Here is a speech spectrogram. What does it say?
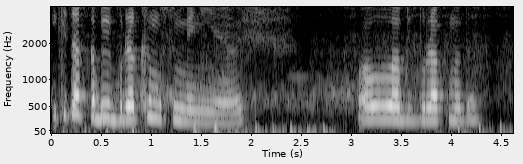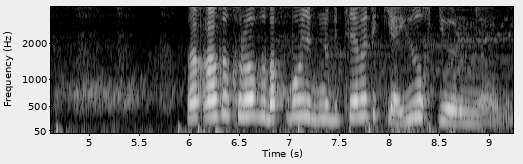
İki dakika bir bırakır mısın beni ya? Üf. Vallahi bir bırakmadı. Ben Anka Crow'la bak bu oyunu bitiremedik ya. Yuh diyorum yani.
